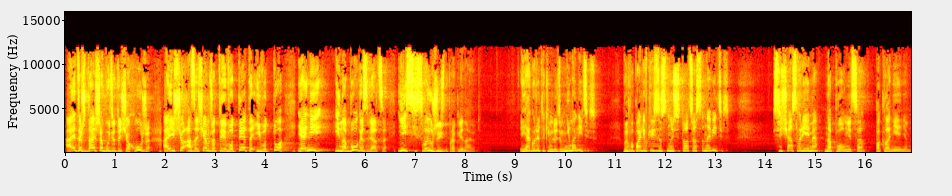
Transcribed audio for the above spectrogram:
А это же дальше будет еще хуже. А еще, а зачем же ты вот это и вот то? И они и на Бога злятся, и свою жизнь проклинают. И я говорю таким людям, не молитесь. Вы попали в кризисную ситуацию, остановитесь. Сейчас время наполниться поклонением,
